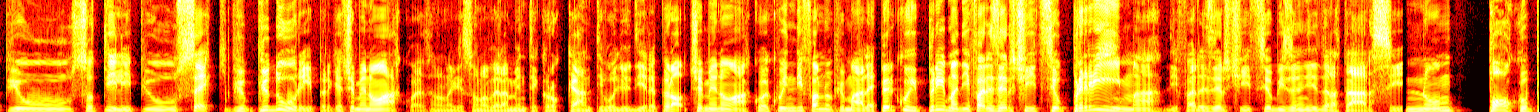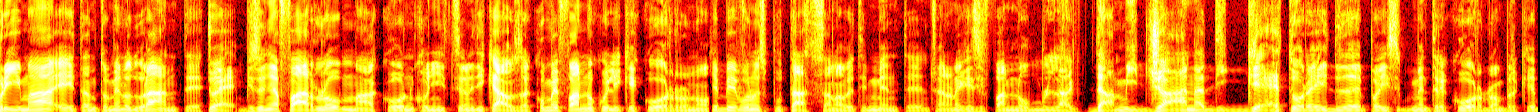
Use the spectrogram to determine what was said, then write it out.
più sottili, più secchi, più, più duri perché c'è meno acqua, non è che sono veramente croccanti, voglio dire, però c'è meno acqua e quindi fanno più male. Per cui prima di fare esercizio, prima di fare esercizio bisogna idratarsi, non poco prima e tantomeno durante. Cioè, bisogna farlo, ma con cognizione di causa, come fanno quelli che corrono, che bevono e sputazzano, avete in mente? Cioè, non è che si fanno la damigiana di Gatorade poi mentre corrono, perché...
